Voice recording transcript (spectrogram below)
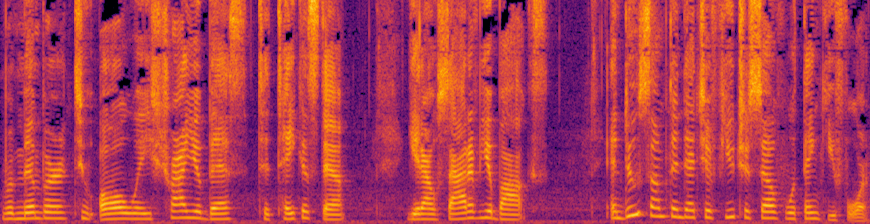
Remember to always try your best to take a step, get outside of your box, and do something that your future self will thank you for.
